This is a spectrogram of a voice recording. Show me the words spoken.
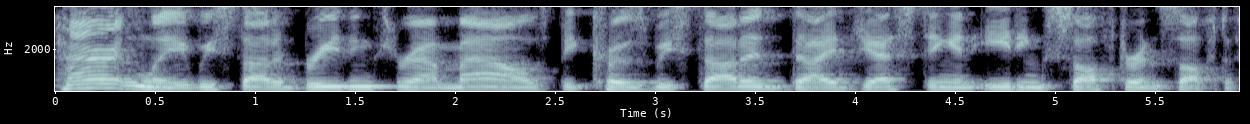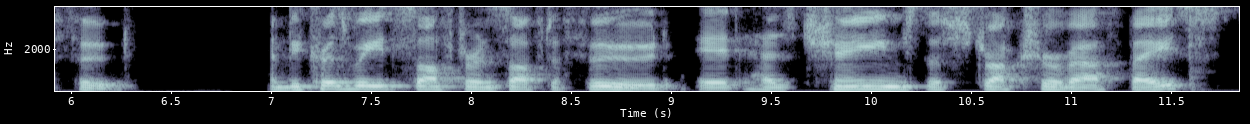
apparently we started breathing through our mouths because we started digesting and eating softer and softer food. And because we eat softer and softer food, it has changed the structure of our face.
